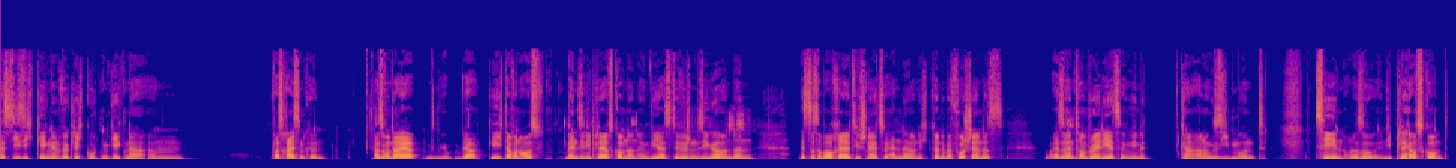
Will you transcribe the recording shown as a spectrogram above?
dass die sich gegen einen wirklich guten Gegner ähm, was reißen können. Also von daher, ja, gehe ich davon aus, wenn sie in die Playoffs kommen, dann irgendwie als Division-Sieger und dann ist das aber auch relativ schnell zu Ende. Und ich könnte mir vorstellen, dass, also wenn Tom Brady jetzt irgendwie mit, keine Ahnung, sieben und zehn oder so in die Playoffs kommt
